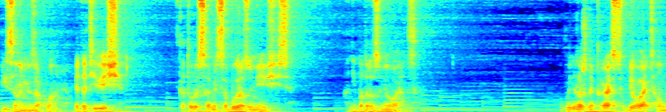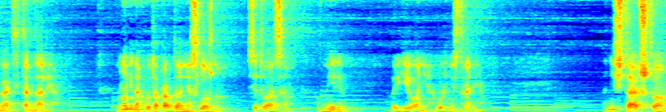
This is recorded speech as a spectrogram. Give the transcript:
писанными законами. Это те вещи, которые сами собой разумеющиеся, они подразумеваются. Вы не должны красть, убивать, лгать и так далее. Многие находят оправдание сложным ситуациям в мире, в регионе, в их стране. Они считают, что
